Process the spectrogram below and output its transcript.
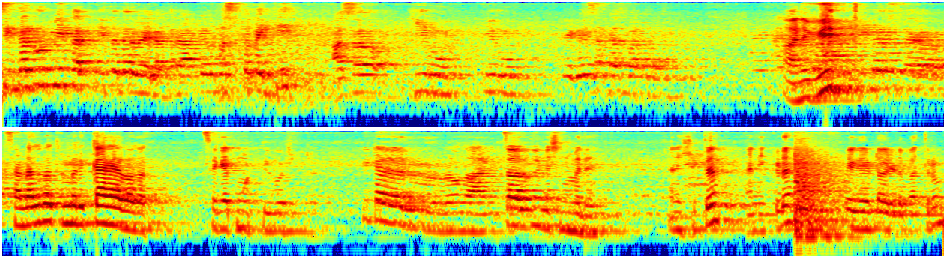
सिंगल रूम मिळतात इथं दरवेळेला. तर आपल्याला मस्तपैकी असं ही रूम ही रूम आणि विथ संडास बाथरूममध्ये काय आहे बघा? सगळ्यात मोठी गोष्ट. हिटर आणि चालू कंडिशनमध्ये आणि इथं आणि इकडं वेगळं टॉयलेट बाथरूम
